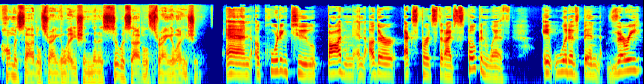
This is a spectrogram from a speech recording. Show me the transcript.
homicidal strangulation than a suicidal strangulation. And according to Baden and other experts that I've spoken with, it would have been very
